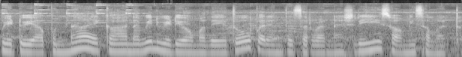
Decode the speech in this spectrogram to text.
भेटूया पुन्हा एका नवीन व्हिडिओमध्ये. तोपर्यंत सर्वांना श्री स्वामी समर्थ.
